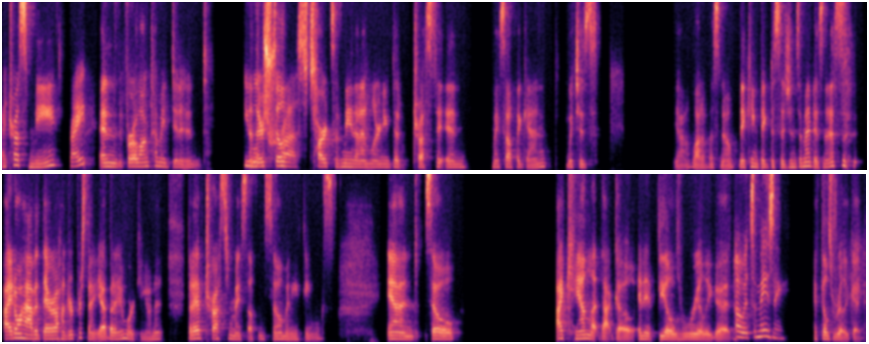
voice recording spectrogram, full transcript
I trust me. Right? And for a long time I didn't. You And will there's still trust. Parts of me that I'm learning to trust it in myself again, which is yeah, a lot of us know making big decisions in my business. I don't have it there 100% yet, but I am working on it. But I have trust in myself in so many things. And so I can let that go and it feels really good. oh, it's amazing. It feels really good.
